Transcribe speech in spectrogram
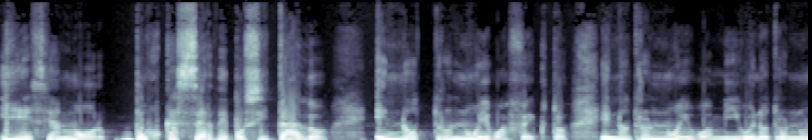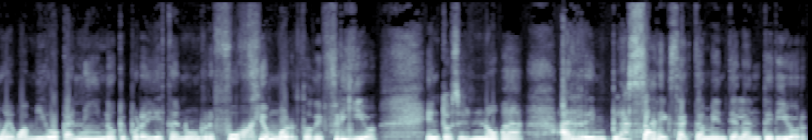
y ese amor busca ser depositado en otro nuevo afecto, en otro nuevo amigo, en otro nuevo amigo canino que por ahí está en un refugio muerto de frío. Entonces no va a reemplazar exactamente al anterior,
